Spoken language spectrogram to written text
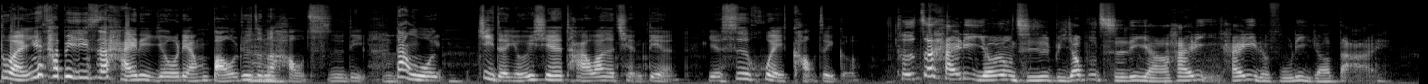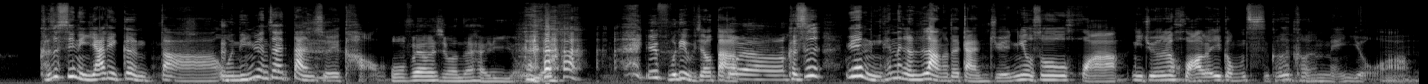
对，因为它毕竟是在海里游两百，我觉得真的好吃力。嗯、但我记得有一些台湾的潜店也是会考这个。可是，在海里游泳其实比较不吃力啊，海里海里的浮力比较大哎、欸。可是心理压力更大啊！我宁愿在淡水考。我非常喜欢在海里游泳，因为浮力比较大。对啊。可是因为你看那个浪的感觉，你有时候滑，你觉得滑了一公尺，可是可能没有啊。嗯、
